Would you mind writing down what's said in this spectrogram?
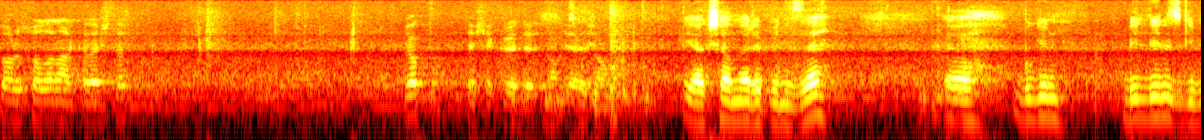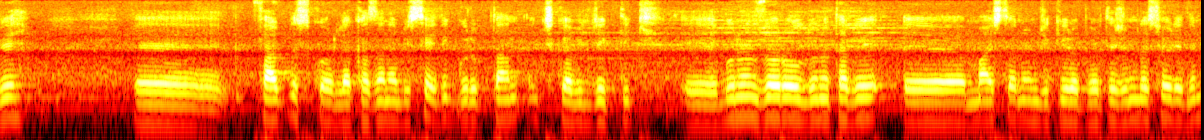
Sorusu olan arkadaşlar? Yok mu? Teşekkür ederiz. İyi akşamlar. Hepinize. Ee, Bugün bildiğiniz gibi e, farklı skorla kazanabilseydik gruptan çıkabilecektik. E, Bunun zor olduğunu tabii e, maçtan önceki röportajımda söyledim.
